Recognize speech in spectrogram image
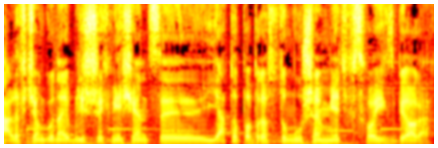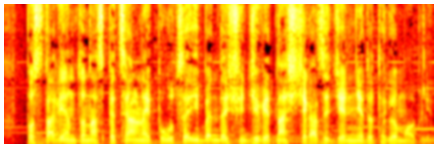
ale w ciągu najbliższych miesięcy ja to po prostu muszę mieć w swoich zbiorach. Postawię to na specjalnej półce i będę się 19 razy dziennie do tego modlił.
